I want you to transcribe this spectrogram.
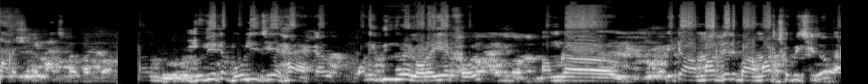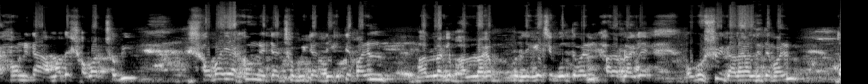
তাদের সঙ্গে কাজ করবার যদি এটা বলি যে হ্যাঁ একটা অনেক দিন ধরে লড়াইয়ের ফল, আমরা এটা আমাদের বা আমার ছবি ছিল, এখন এটা আমাদের সবার ছবি। সবাই এখন এটা ছবিটা দেখতে পারেন, ভালো লাগলে ভালো লাগা, লেগেছে বলতে পারেন, খারাপ লাগলে অবশ্যই গালাগাল দিতে পারেন। তো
